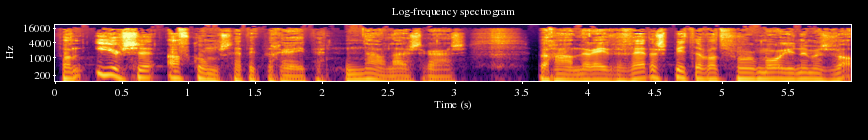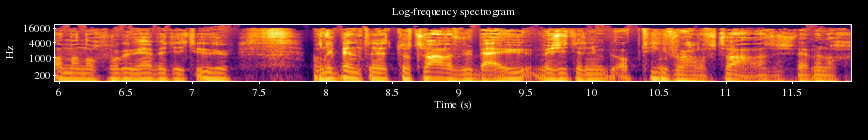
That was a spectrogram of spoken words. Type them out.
van Ierse afkomst, heb ik begrepen. Nou, luisteraars, we gaan weer even verder spitten... wat voor mooie nummers we allemaal nog voor u hebben dit uur. Want ik ben uh, tot 12 uur bij u. We zitten nu op tien voor half twaalf. Dus we hebben nog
